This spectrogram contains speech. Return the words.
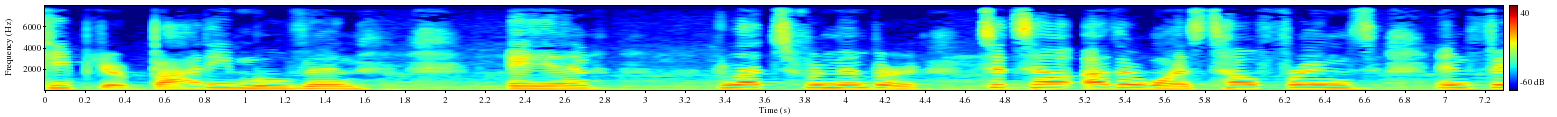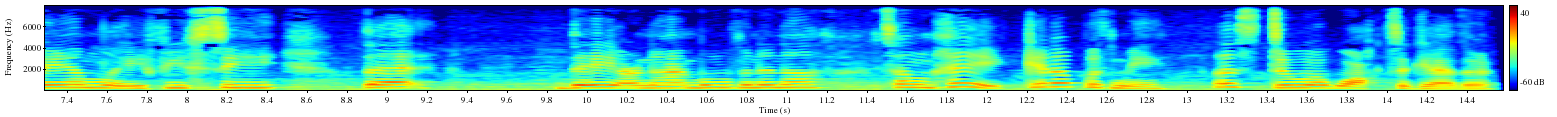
keep your body moving, and let's remember to tell other ones, tell friends and family if you see that they are not moving enough, tell them, hey, get up with me. Let's do a walk together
